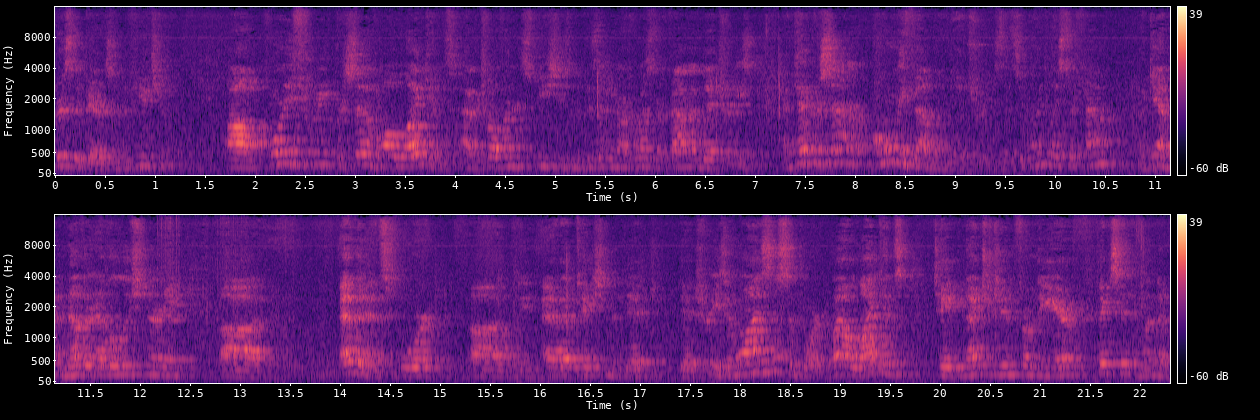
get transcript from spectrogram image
grizzly bears in the future. 43% um, of all lichens out of 1,200 species in the Pacific Northwest are found on dead trees, and 10% are only found on dead trees. That's the only place they're found. Again, another evolutionary uh, evidence for uh, the adaptation of dead, dead trees. And why is this important? Well, lichens take nitrogen from the air, fix it, and when the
